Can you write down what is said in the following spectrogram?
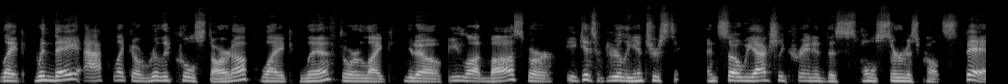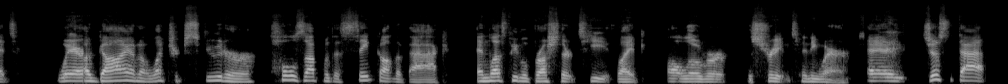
Like when they act like a really cool startup like Lyft or like, you know, Elon Musk, or it gets really interesting. And so we actually created this whole service called Spit, where a guy on an electric scooter pulls up with a sink on the back and lets people brush their teeth like all over the street, anywhere. And just that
